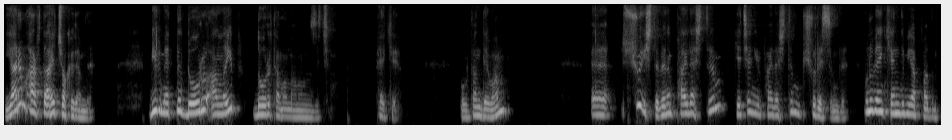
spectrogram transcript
Yarım harf dahi çok önemli. Bir metni doğru anlayıp doğru tamamlamamız için. Peki. Buradan devam. Ee, şu işte benim paylaştığım, geçen yıl paylaştığım şu resimdi. Bunu ben kendim yapmadım.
